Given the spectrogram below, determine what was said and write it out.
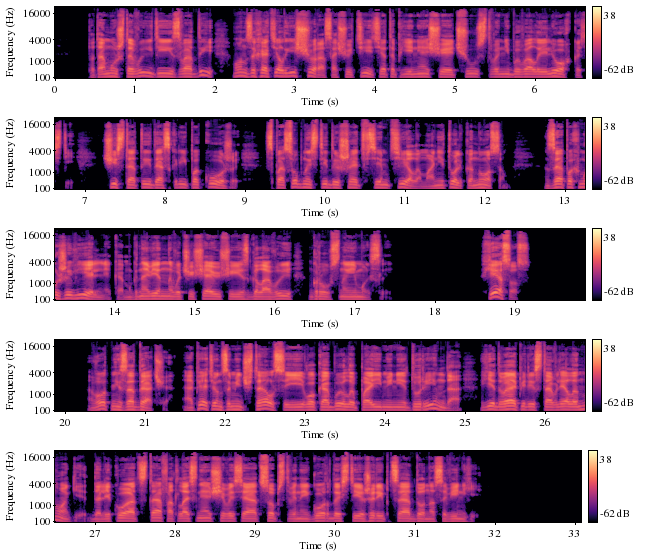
потому что, выйдя из воды, он захотел еще раз ощутить это пьянящее чувство небывалой легкости, чистоты до скрипа кожи, способности дышать всем телом, а не только носом, запах можжевельника, мгновенно вычищающий из головы грустные мысли. «Хесус!» Вот незадача. Опять он замечтался, и его кобыла по имени Дуринда едва переставляла ноги, далеко отстав от лоснящегося от собственной гордости жеребца Дона Савиньи.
